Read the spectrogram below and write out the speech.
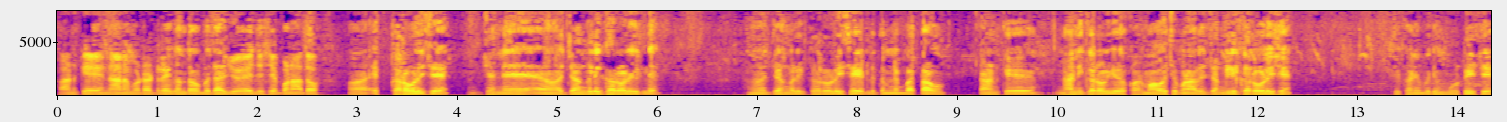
કારણ કે નાના મોટા ડ્રેગન તો બધા જોઈએ જ છે પણ આ તો એક ઘરોળી છે, જેને જંગલી ઘરોળી એટલે જંગલી ઘરોળી છે એટલે તમને બતાવું. કારણ કે નાની ઘરોળી તો ઘરમાં હોય છે, પણ આ તો જંગલી ઘરોળી છે. જે ઘણી બધી મોટી છે.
